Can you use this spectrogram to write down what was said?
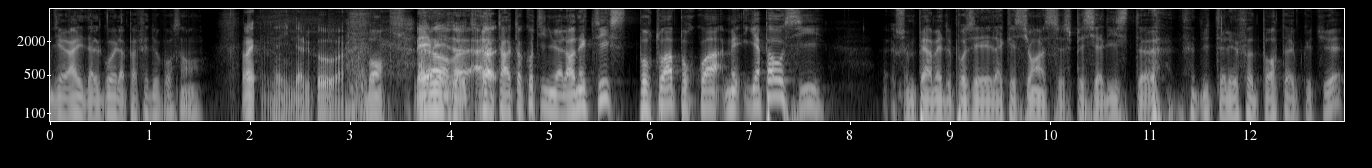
diras, Hidalgo, il a pas fait 2%. Ouais, mais Hidalgo. Bon, Mais- alors, attends, continue. Alors Netflix, pour toi, pourquoi? Mais il n'y a pas aussi. Je me permets de poser la question à ce spécialiste euh, du téléphone portable que tu es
